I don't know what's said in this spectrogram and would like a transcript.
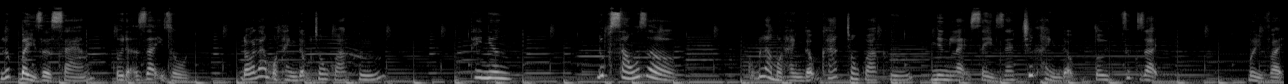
lúc 7 giờ sáng tôi đã dậy rồi. Đó là một hành động trong quá khứ. Thế nhưng lúc 6 giờ cũng là một hành động khác trong quá khứ nhưng lại xảy ra trước hành động tôi thức dậy. Bởi vậy,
